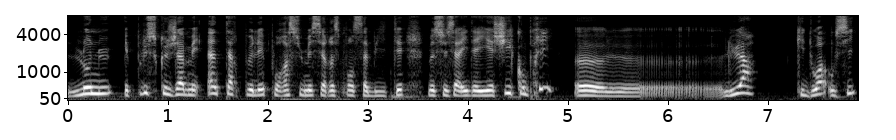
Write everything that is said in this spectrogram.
L'ONU est plus que jamais interpellée pour assumer ses responsabilités. Monsieur Saïd Ayashi, y compris l'UA, qui doit aussi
